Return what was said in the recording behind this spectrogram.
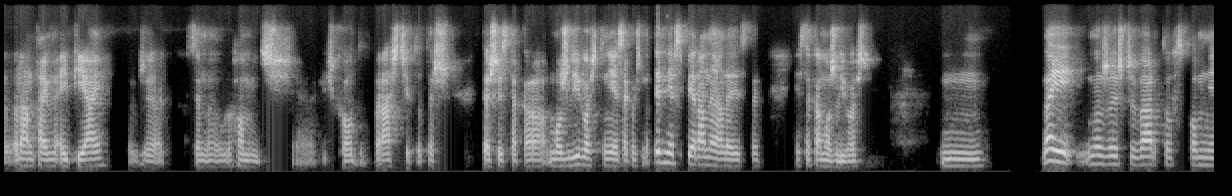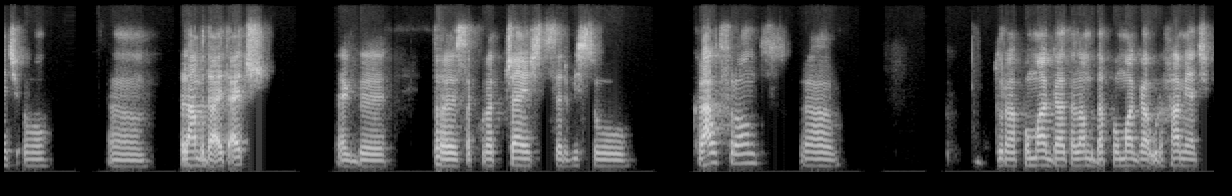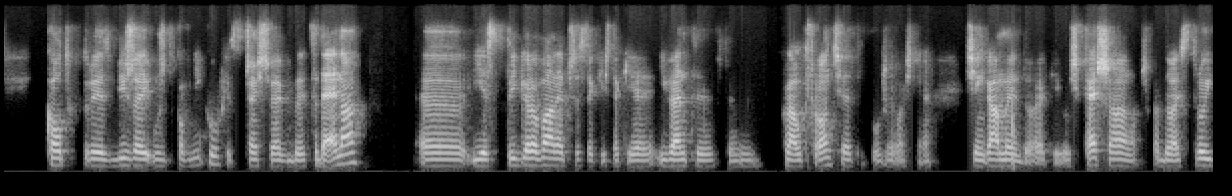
runtime API, także jak chcemy uruchomić jakiś kod w Raście, to też, też jest taka możliwość, to nie jest jakoś natywnie wspierane, ale jest, jest taka możliwość. Mm, no i może jeszcze warto wspomnieć o Lambda at Edge, jakby to jest akurat część serwisu CloudFront, która, która pomaga, ta lambda pomaga uruchamiać kod, który jest bliżej użytkowników, jest częścią jakby CDN-a, e, jest triggerowany przez jakieś takie eventy w tym CloudFroncie, typu, że właśnie sięgamy do jakiegoś cache'a, na przykład do S3,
